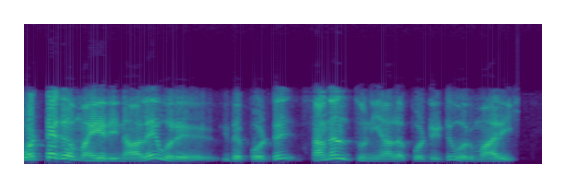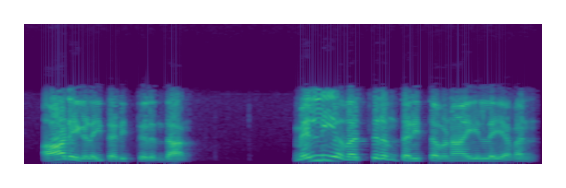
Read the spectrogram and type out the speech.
ஒட்டக மயிரினாலே ஒரு இதை போட்டு சணல் துணியால போட்டுட்டு ஒரு மாதிரி ஆடைகளை தரித்திருந்தான். மெல்லிய வஸ்திரம் தரித்தவனா இல்லை அவன்.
